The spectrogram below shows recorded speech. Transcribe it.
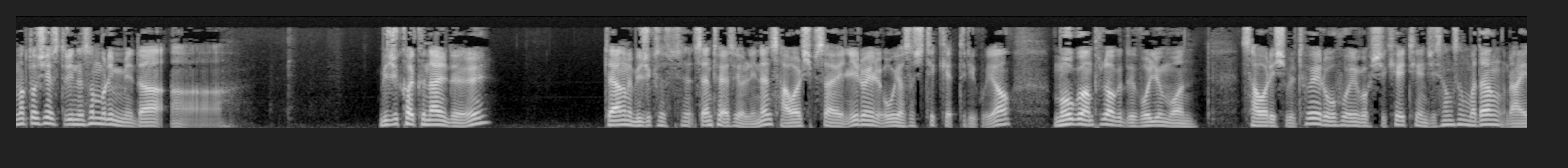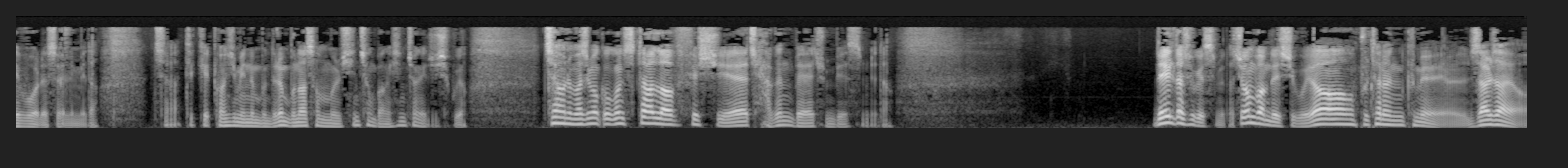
음악도시에서 드리는 선물입니다. 아, 뮤지컬 그날들 대학로 뮤직센터에서 열리는 4월 14일 일요일 오후 6시 티켓 드리고요. 모그 Unplugged Volume 1 4월 20일 토요일 오후 7시 KT&G 상상마당 라이브홀에서 열립니다. 자, 티켓 관심 있는 분들은 문화선물 신청방에 신청해 주시고요. 자, 오늘 마지막 곡은 Star Love Fish의 작은 배 준비했습니다. 내일 다시 오겠습니다. 좋은 밤 되시고요. 불타는 금요일 잘 자요.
